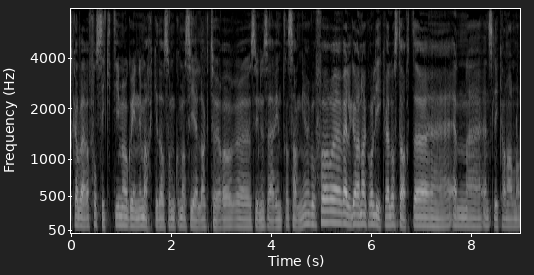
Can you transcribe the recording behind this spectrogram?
skal være forsiktig med å gå inn i markeder som kommersielle aktører eh, synes er interessante. Hvorfor eh, velger NRK likevel å starte eh, en, en slik kanal nå?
